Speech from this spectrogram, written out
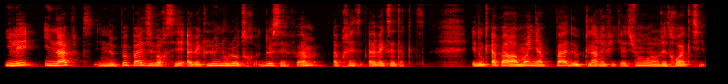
il est inapte, il ne peut pas divorcer avec l'une ou l'autre de ses femmes après, avec cet acte. Et donc apparemment, il n'y a pas de clarification rétroactive.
